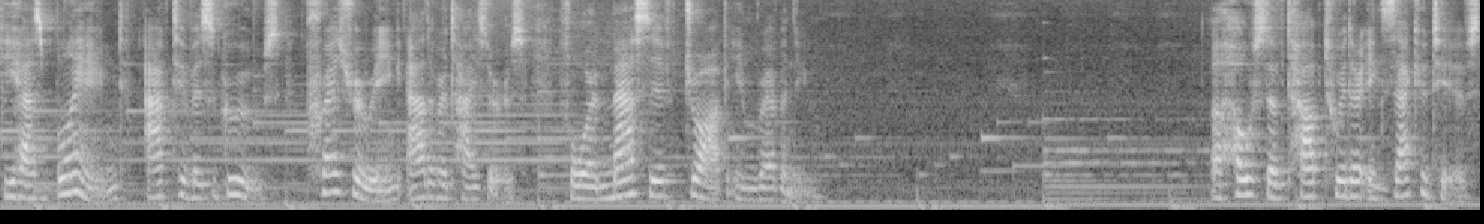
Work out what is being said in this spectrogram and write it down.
He has blamed activist groups pressuring advertisers for a massive drop in revenue. A host of top Twitter executives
